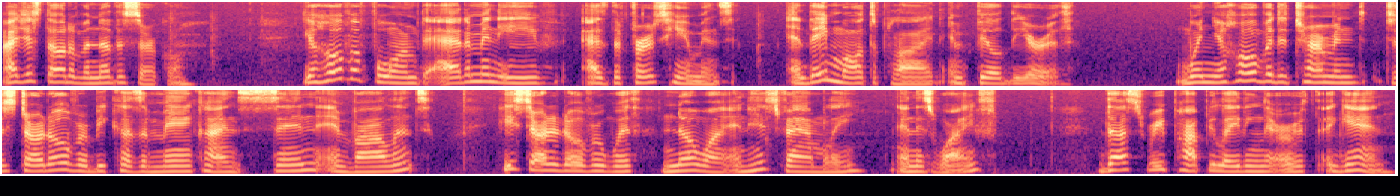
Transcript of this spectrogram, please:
I just thought of another circle. Jehovah formed Adam and Eve as the first humans, and they multiplied and filled the earth. When Jehovah determined to start over because of mankind's sin and violence, he started over with Noah and his family and his wife, thus repopulating the earth again.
